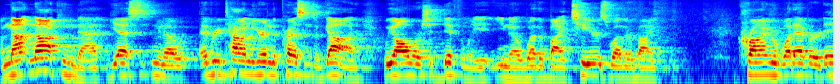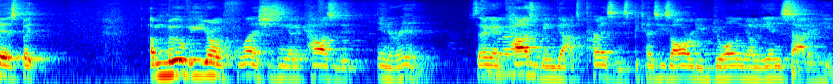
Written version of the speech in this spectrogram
I'm not knocking that. Yes, you know, every time you're in the presence of God, we all worship differently, you know, whether by tears, whether by crying or whatever it is, but a move of your own flesh isn't going to cause you to enter in. It's not going to cause you to be in God's presence because He's already dwelling on the inside of you.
